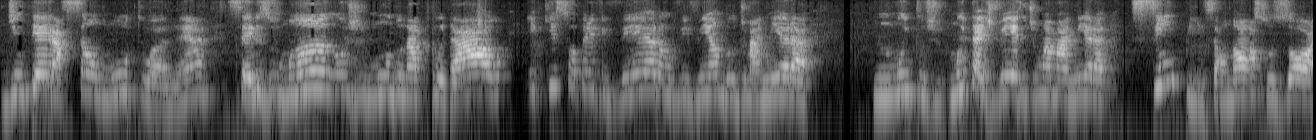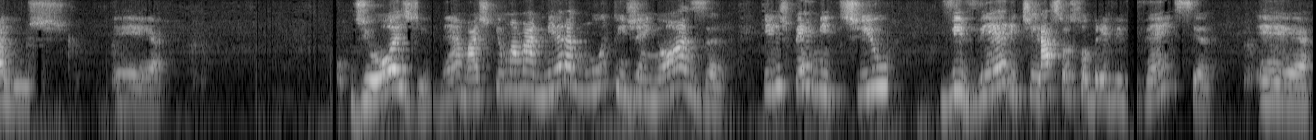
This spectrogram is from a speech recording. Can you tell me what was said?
de interação mútua, né, seres humanos, mundo natural, e que sobreviveram vivendo de maneira muitos, muitas vezes de uma maneira simples aos nossos olhos é, de hoje, né? mas que uma maneira muito engenhosa que lhes permitiu viver e tirar sua sobrevivência é,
